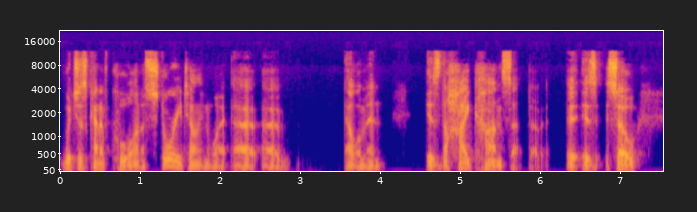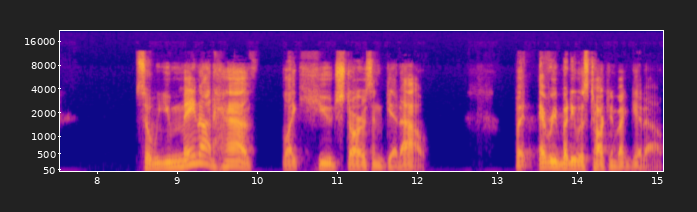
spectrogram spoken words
which is kind of cool on a storytelling what uh, uh, element, is the high concept of it is so so you may not have like huge stars in get out but everybody was talking about get out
